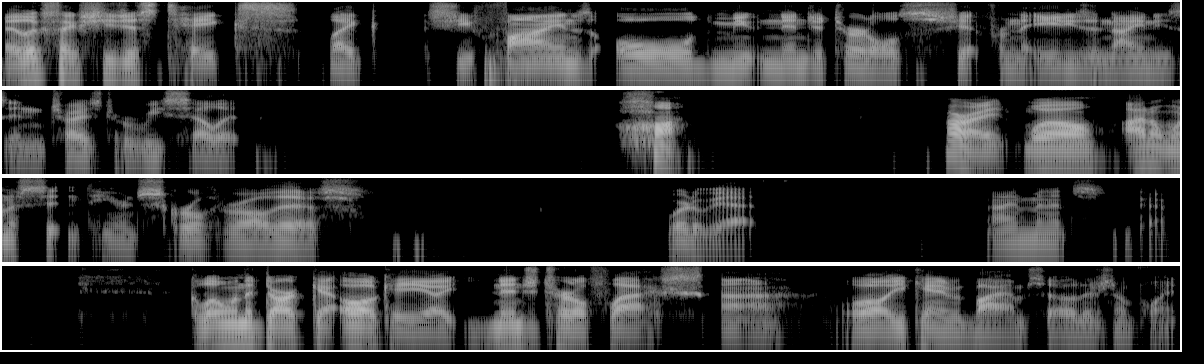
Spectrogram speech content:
It looks like she just takes like she finds old Mutant Ninja Turtles shit from the 80s and 90s and tries to resell it. Huh. All right. Well, I don't want to sit in here and scroll through all this. Where do we at? Nine minutes. Okay. Glow in the dark. Ga- oh, okay. Yeah. Ninja Turtle flash. Uh. uh Well, you can't even buy them, so there's no point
